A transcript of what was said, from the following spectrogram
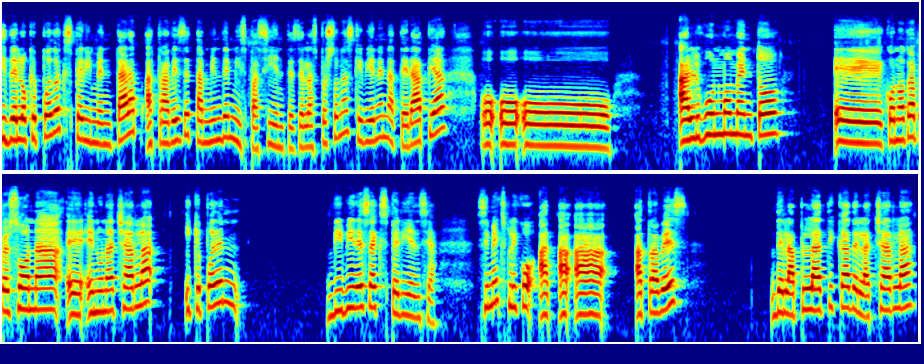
y de lo que puedo experimentar a, través de también de mis pacientes, de las personas que vienen a terapia o, algún momento eh, con otra persona eh, en una charla y que pueden vivir esa experiencia. Si me explico, a, a, través de la plática, de la charla,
